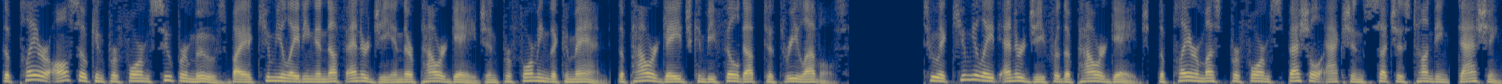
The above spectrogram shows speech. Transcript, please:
The player also can perform super moves by accumulating enough energy in their power gauge and performing the command the power gauge can be filled up to three levels. To accumulate energy for the power gauge, the player must perform special actions such as taunting, dashing,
